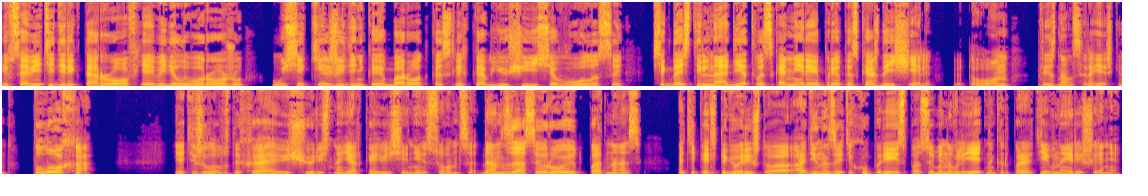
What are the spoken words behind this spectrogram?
И в совете директоров я видел его рожу. Усики, жиденькая бородка, слегка вьющиеся волосы, всегда стильно одет, высокомерие прет из каждой щели». «Это он», — признался Раешкин. «Плохо. Я тяжело вздыхаю и щурюсь на яркое весеннее солнце. Донзасы роют под нас. А теперь ты говоришь, что один из этих упырей способен влиять на корпоративные решения.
